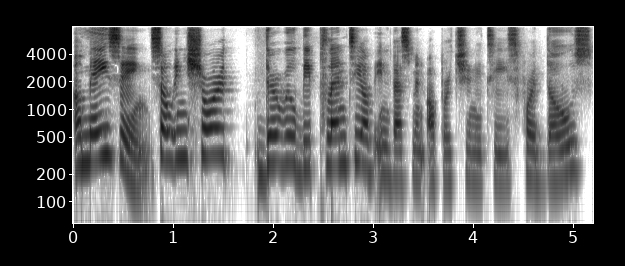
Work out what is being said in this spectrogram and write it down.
Amazing. So, in short, there will be plenty of investment opportunities for those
